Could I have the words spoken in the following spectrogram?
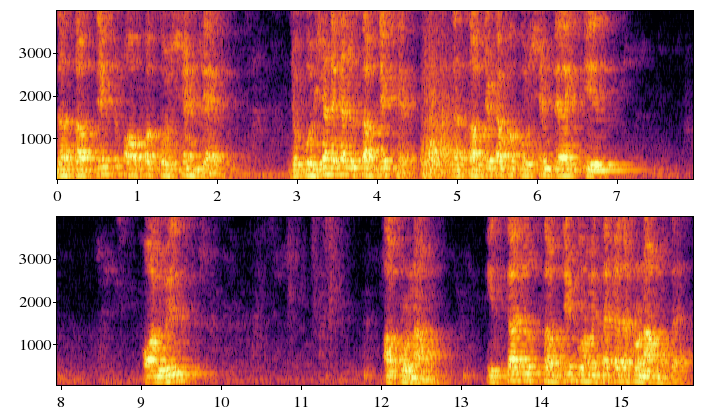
the subject of a question tag जो क्वेश्चन टैग का जो सब्जेक्ट है the subject of a question tag is always a pronoun इसका जो सब्जेक्ट वो हमेशा क्या होता है? प्रोनाउन होता है।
